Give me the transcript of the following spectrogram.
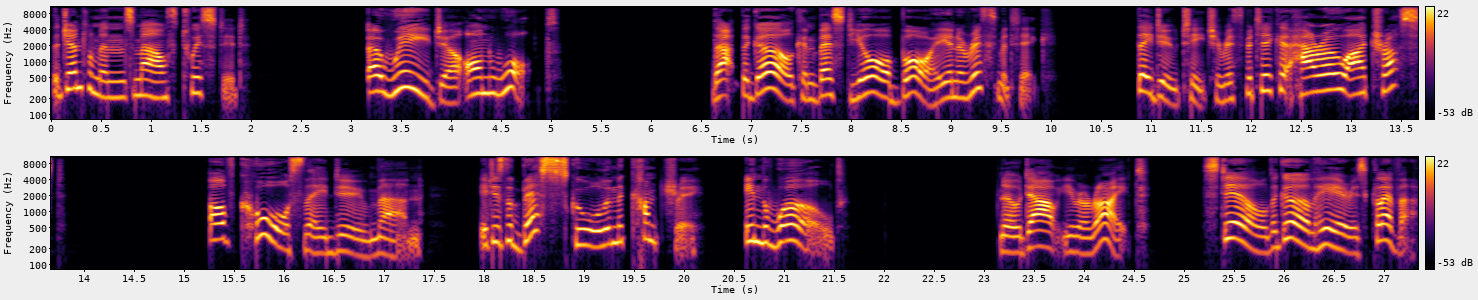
The gentleman's mouth twisted. A wager on what? That the girl can best your boy in arithmetic. They do teach arithmetic at Harrow, I trust. Of course they do, man. It is the best school in the country, in the world. No doubt you are right. Still, the girl here is clever,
